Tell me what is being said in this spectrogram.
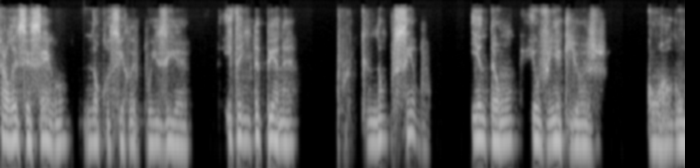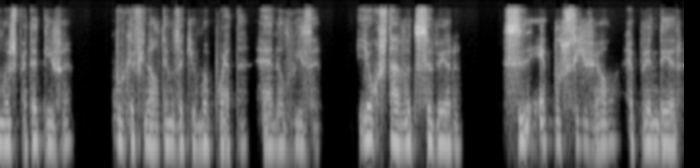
para além de ser cego, não consigo ler poesia e tenho muita pena, porque não percebo. E então eu vim aqui hoje com alguma expectativa, porque afinal temos aqui uma poeta, a Ana Luísa, e eu gostava de saber se é possível aprender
